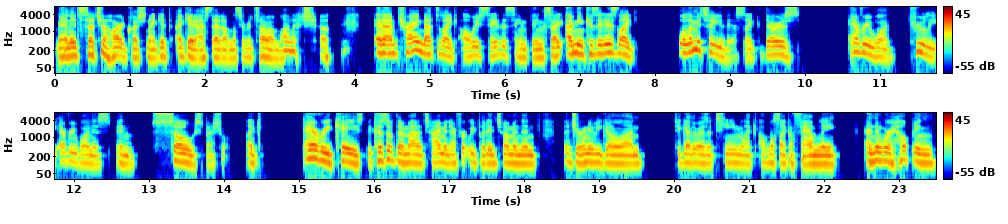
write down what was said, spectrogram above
Man, it's such a hard question. I get I get asked that almost every time I'm on a show and I'm trying not to like always say the same thing. So I, I mean, because it is like, well, let me tell you this: like, there's everyone, truly everyone has been so special. Like every case, because of the amount of time and effort we put into them, and then the journey we go on together as a team, like almost like a family, and then we're helping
